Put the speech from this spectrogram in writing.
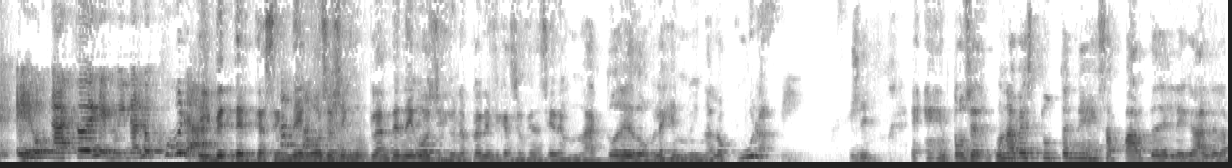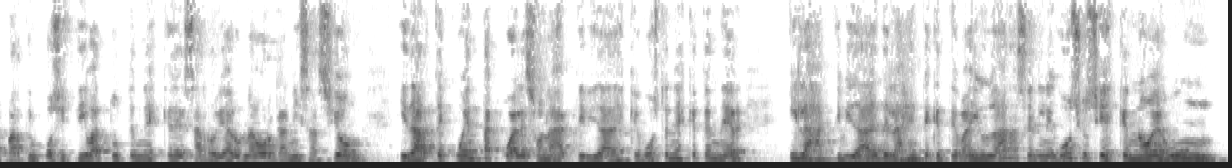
Es un acto de genuina locura. Y meterte a hacer negocios sin un plan de negocios y una planificación financiera es un acto de doble genuina locura. Sí, sí. E, e, entonces, una vez tú tenés esa parte del legal, de la parte impositiva, tú tenés que desarrollar una organización y darte cuenta cuáles son las actividades que vos tenés que tener y las actividades de la gente que te va a ayudar a hacer el negocio si es que no es un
